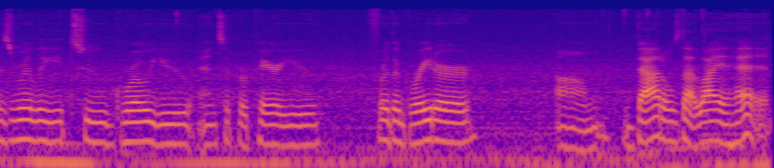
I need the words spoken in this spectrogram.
is really to grow you and to prepare you for the greater um, battles that lie ahead,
